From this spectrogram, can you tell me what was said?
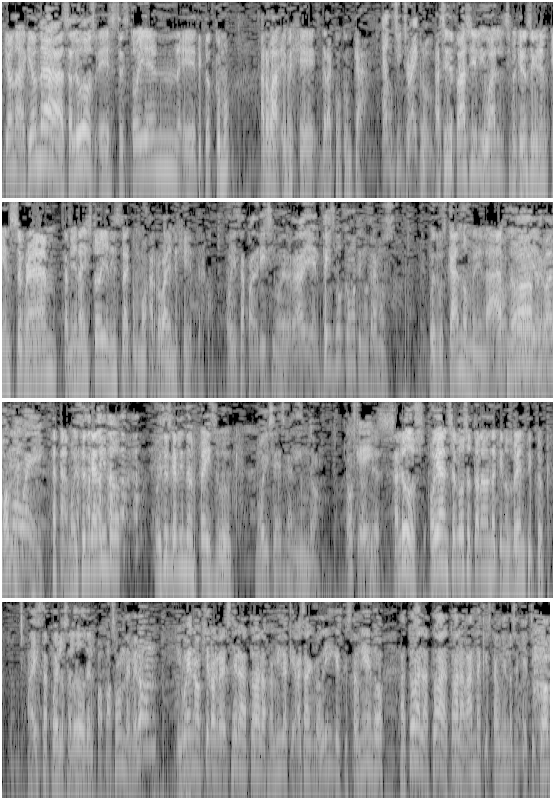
¿Qué onda? ¿Qué onda? Saludos, este, estoy en eh, TikTok como arroba mgdraco con K. LG Dry Group. Así de fácil, igual si me quieren seguir en Instagram, también ahí estoy en Insta como arroba mgdraco. Oye, está padrísimo, de verdad. ¿Y en Facebook cómo te encontramos? Pues buscándome en la app, ¿no? No, pero. ¿cómo, güey? Moisés Galindo, Moisés Galindo en Facebook. Moisés Galindo. Ok. Saludos, oigan, saludos a toda la banda que nos ve en TikTok. Ahí está pues los saludos del papazón de Melón. Y bueno, quiero agradecer a toda la familia, que, a Isaac Rodríguez que está uniendo, a toda la, toda, toda la banda que está uniéndose aquí a TikTok.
